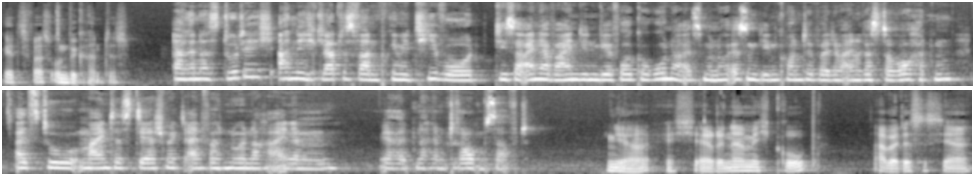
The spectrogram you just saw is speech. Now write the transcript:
jetzt was Unbekanntes. Erinnerst du dich? Ach nee, ich glaube, das war ein Primitivo. Dieser eine Wein, den wir vor Corona, als man noch essen gehen konnte, bei dem einen Restaurant hatten, als du meintest, der schmeckt einfach nur nach einem, ja halt nach einem Traubensaft. Ja, ich erinnere mich grob, aber das ist ja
